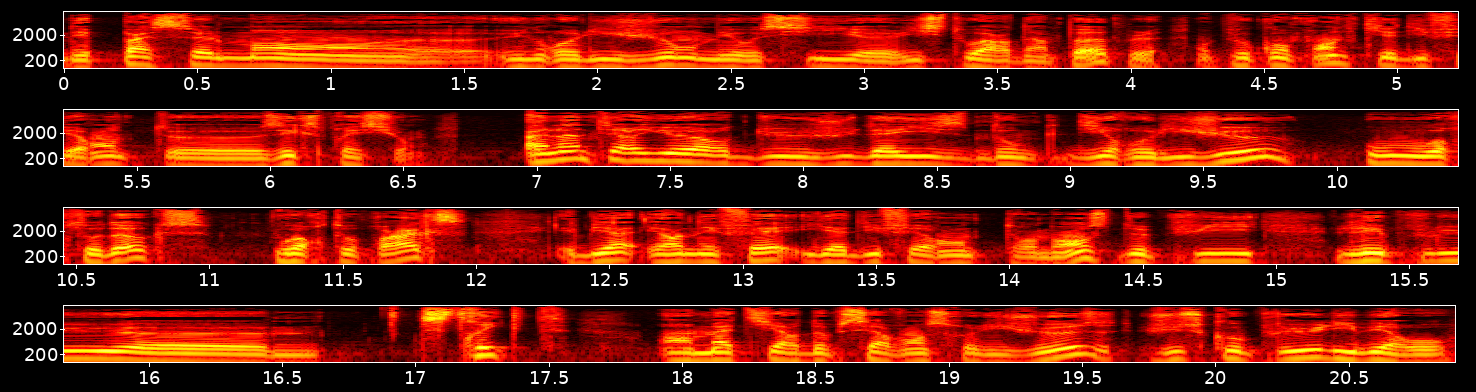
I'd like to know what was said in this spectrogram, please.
n'est pas seulement une religion, mais aussi l'histoire d'un peuple, on peut comprendre qu'il y a différentes expressions. À l'intérieur du judaïsme, donc dit religieux ou orthodoxe, ou orthopraxe, eh bien, et en effet, il y a différentes tendances, depuis les plus euh, strictes en matière d'observance religieuse jusqu'aux plus libéraux.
